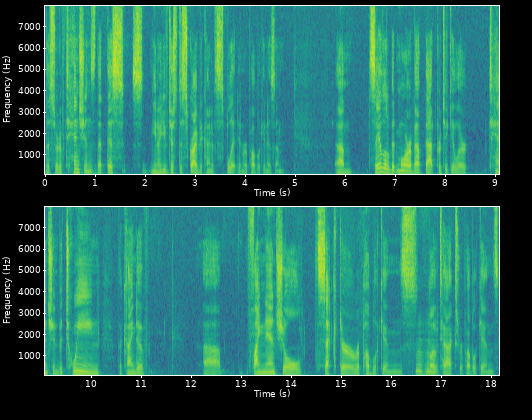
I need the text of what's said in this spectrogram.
the sort of tensions that this, you know, you've just described a kind of split in Republicanism. Um, say a little bit more about that particular tension between the kind of uh, financial sector Republicans, mm-hmm. low tax Republicans,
